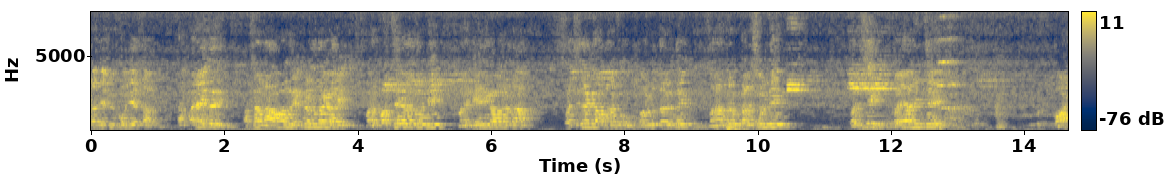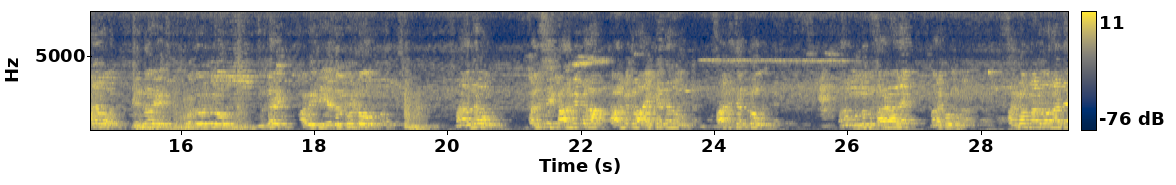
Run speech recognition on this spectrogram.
అని చెప్పి ఫోన్ చేస్తాను నా పని అవుతుంది అసలు నా వాళ్ళు ఎక్కడున్నా కానీ మన పరిచయాలతోటి మనకి ఏది కావాలన్నా ఖచ్చితంగా మనకు పనులు తగ్గుతాయి మనందరూ కలిసి ఉండి కలిసి ప్రయాణించే బాటలో ఎన్నో ఒడిదుడుకులు ఉంటాయి. అవిటి ఎదుర్కొంటూ మనందరం కలిసి కార్మికుల కార్మికుల ఐక్యతను సాటి చెప్తూ మనం ముందుకు సాగాలి. మనకు సంఘం నడవాలంటే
